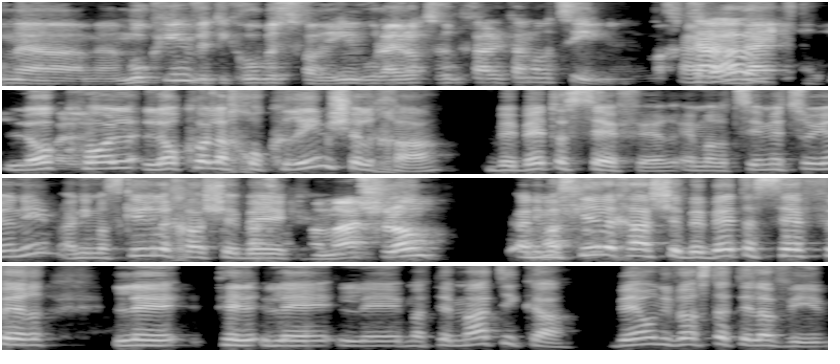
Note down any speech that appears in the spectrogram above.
תיקחו מה, מהמוקים ותקראו בספרים, ואולי לא צריך בכלל את המרצים. מחקר אגב, עדיין... לא אבל- כל, לא כל החוקרים שלך בבית הספר הם מרצים מצוינים. אני מזכיר לך שב... ממש לא. אני ממש מזכיר לא. לך שבבית הספר לת- ל- למתמטיקה באוניברסיטת תל אביב,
